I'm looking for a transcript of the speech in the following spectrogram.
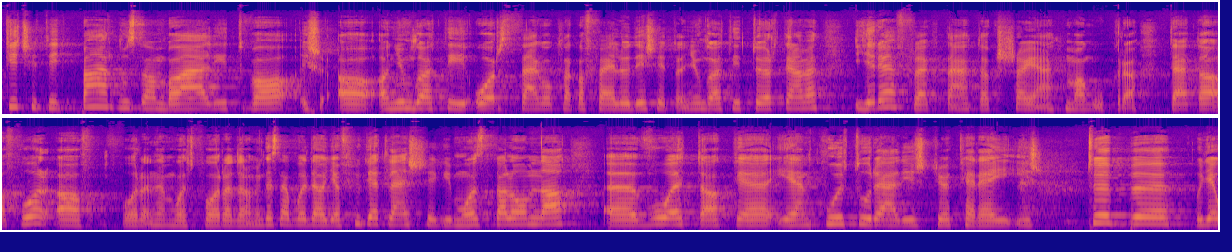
kicsit így párhuzamba állítva, és a, a nyugati országoknak a fejlődését, a nyugati történelmet, így reflektáltak saját magukra. Tehát a, for, a for, nem volt forradalom igazából, de hogy a függetlenségi mozgalomnak voltak ilyen kulturális gyökerei is, több, ugye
